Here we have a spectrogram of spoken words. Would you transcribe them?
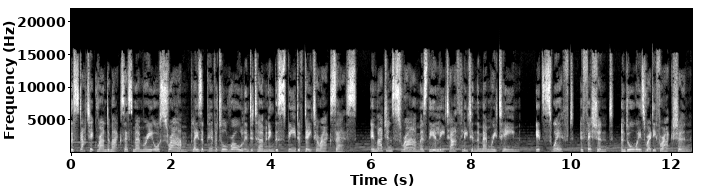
the static random access memory or SRAM, plays a pivotal role in determining the speed of data access. Imagine SRAM as the elite athlete in the memory team. It's swift, efficient, and always ready for action.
